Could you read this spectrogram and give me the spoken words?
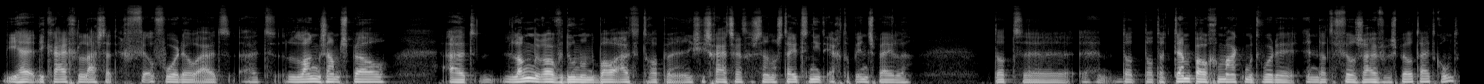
Die, die krijgen de laatste tijd echt veel voordeel uit, uit langzaam spel. Uit lang erover doen om de bal uit te trappen. En ik zie scheidsrechters daar nog steeds niet echt op inspelen. Dat, eh, eh, dat, dat er tempo gemaakt moet worden en dat er veel zuivere speeltijd komt.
